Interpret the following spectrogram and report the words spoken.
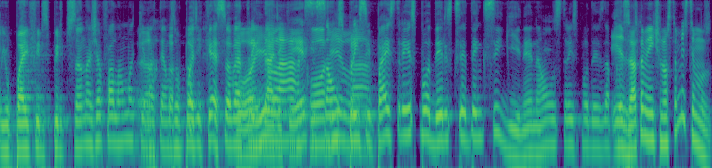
E o Pai, Filho e Espírito Santo, nós já falamos aqui, nós temos um podcast sobre a Trindade lá, aqui. Esses são os lá. principais três poderes que você tem que seguir, né? Não os três poderes da política. Exatamente. Nós também temos,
